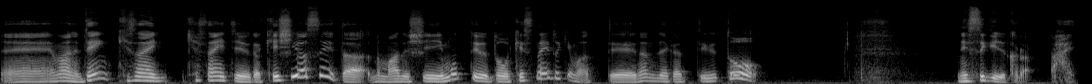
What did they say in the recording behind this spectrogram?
えー、まあね、電気消さない、消さないというか、消し忘れたのもあるし、持ってると消せない時もあって、なんでかっていうと、寝すぎるから。はい。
